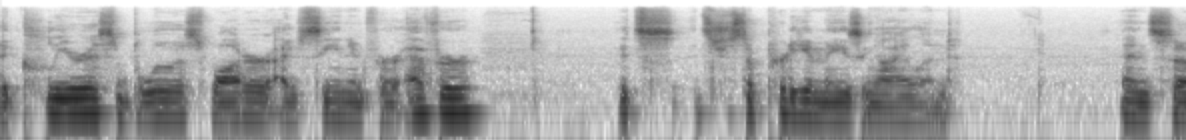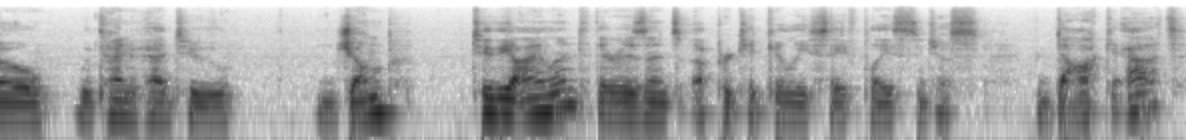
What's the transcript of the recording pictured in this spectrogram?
the clearest, bluest water I've seen in forever. It's it's just a pretty amazing island. And so we kind of had to jump to the island. There isn't a particularly safe place to just dock at,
